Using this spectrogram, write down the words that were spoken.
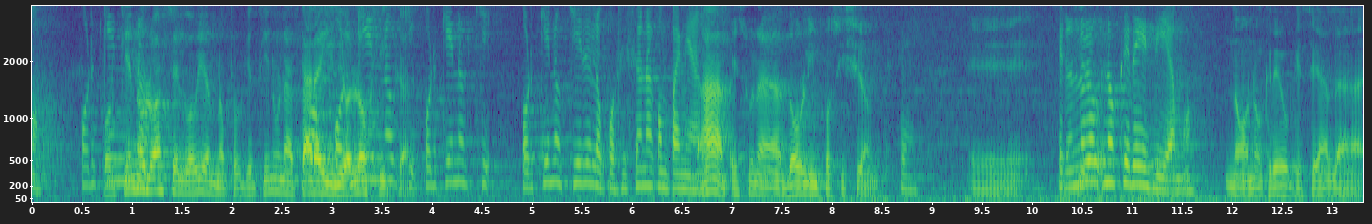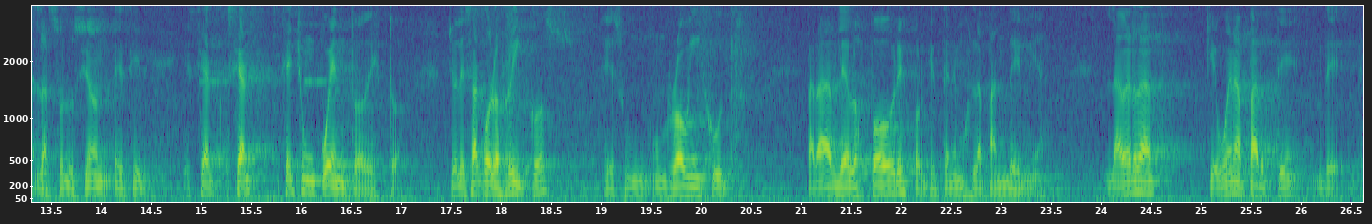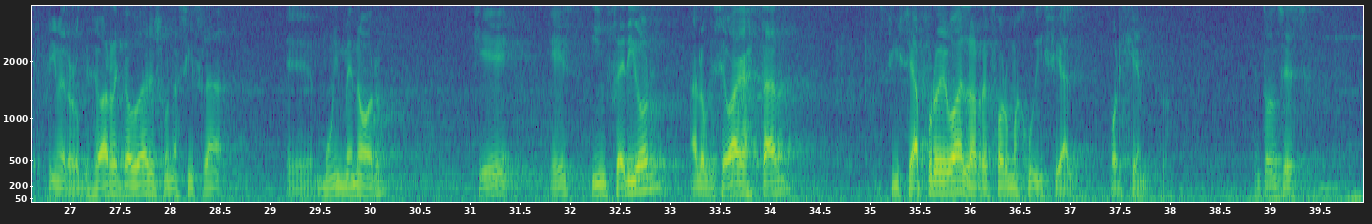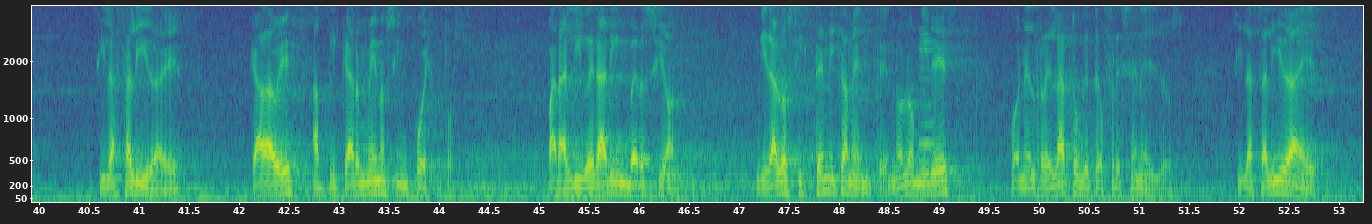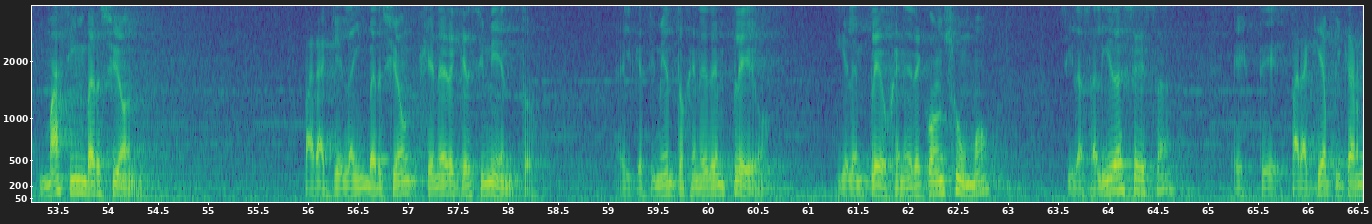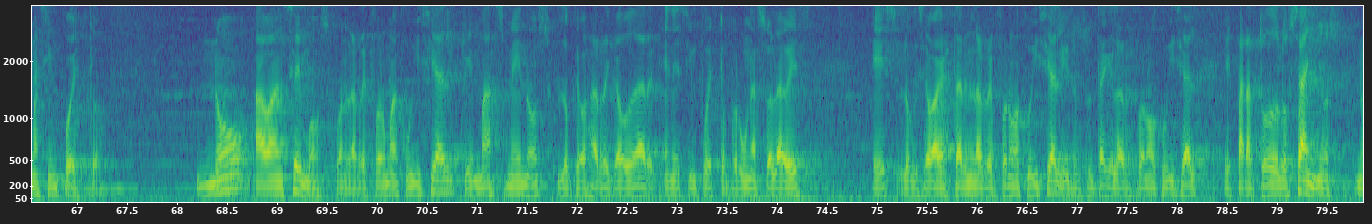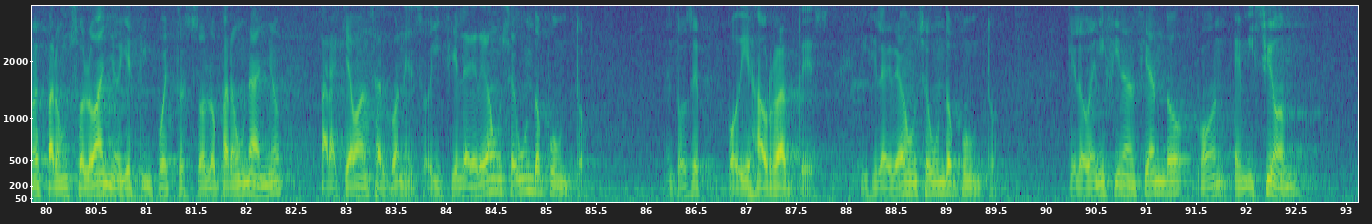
¿Por qué, no? lo hace el gobierno? Porque tiene una tara ideológica. ¿por, qué no, ¿Por qué no quiere la oposición acompañada? Ah, es una doble imposición. Sí. Eh, Pero no, no querés, digamos. No, no creo que sea la, solución. Es decir, se ha, se, ha, hecho un cuento de esto. Yo le saco a los ricos, es un, Robin Hood, para darle a los pobres porque tenemos la pandemia. La verdad que buena parte de, primero, lo que se va a recaudar es una cifra eh, muy menor que es inferior a lo que se va a gastar si se aprueba la reforma judicial, por ejemplo. Entonces, si la salida es cada vez aplicar menos impuestos para liberar inversión, míralo sistémicamente, no lo mires con el relato que te ofrecen ellos. Si la salida es más inversión para que la inversión genere crecimiento, el crecimiento genere empleo y el empleo genere consumo, si la salida es esa, este, ¿para qué aplicar más impuestos? no avancemos con la reforma judicial, que más o menos lo que vas a recaudar en ese impuesto por una sola vez es lo que se va a gastar en la reforma judicial y resulta que la reforma judicial es para todos los años, no es para un solo año y este impuesto es solo para un año, ¿para qué avanzar con eso? Y si le agregas un segundo punto, entonces podías ahorrarte eso. Y si le agregas un segundo punto, que lo venís financiando con emisión,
